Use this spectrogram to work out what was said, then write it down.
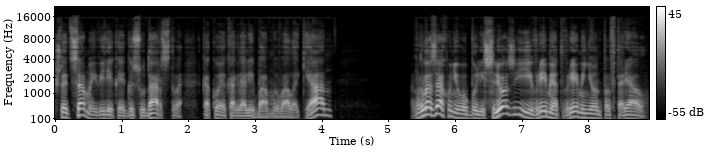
что это самое великое государство, какое когда-либо омывал океан. В глазах у него были слезы, и время от времени он повторял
